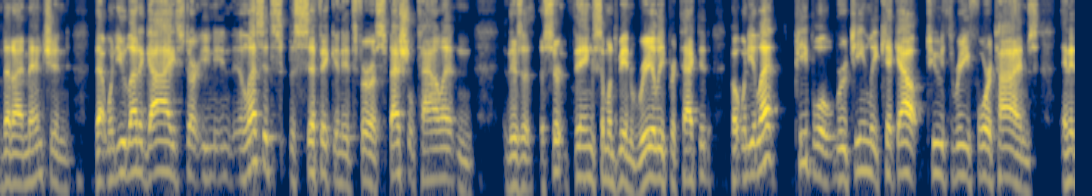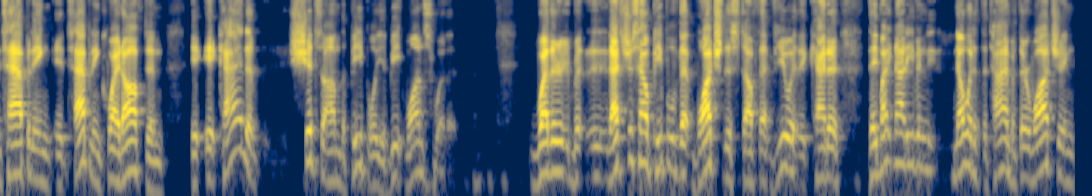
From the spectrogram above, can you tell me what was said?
that I mentioned. That when you let a guy start, unless it's specific and it's for a special talent and there's a, a certain thing, someone's being really protected. But when you let people routinely kick out two, three, four times, and it's happening, it's happening quite often. It, it kind of shits on the people you beat once with it whether but uh, that's just how people that watch this stuff that view it it kind of they might not even know it at the time but they're watching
